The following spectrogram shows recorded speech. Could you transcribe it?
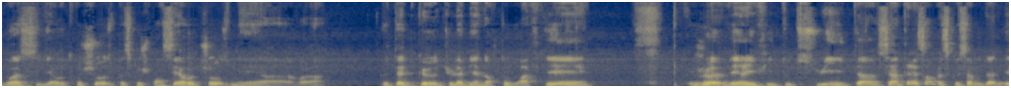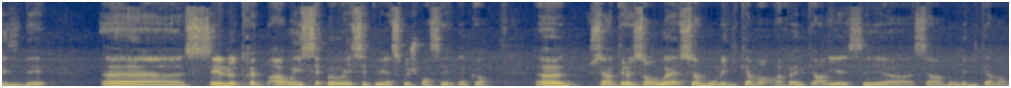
Vois s'il y a autre chose, parce que je pensais à autre chose, mais euh, voilà. Peut-être que tu l'as bien orthographié. Je vérifie tout de suite. C'est intéressant parce que ça vous donne des idées. c'est le traitement. Ah oui, c'est bien ce que je pensais, d'accord. Euh, c'est intéressant, ouais, c'est un bon médicament, Raphaël Carlier, c'est euh, un bon médicament.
